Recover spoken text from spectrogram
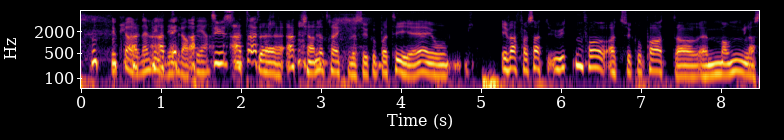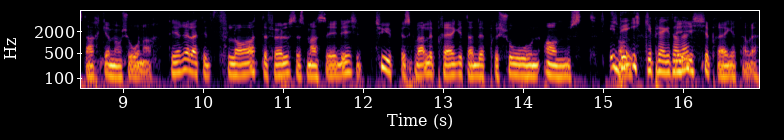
Du klarer deg veldig bra, Pia. Tusen Et, eh, et kjennetrekk ved psykopati er jo, i hvert fall sett utenfor, at psykopater eh, mangler sterke emosjoner. De er relativt flate følelsesmessig. De er ikke typisk veldig preget av depresjon, angst. Det er ikke preget De av er det. ikke preget av det.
